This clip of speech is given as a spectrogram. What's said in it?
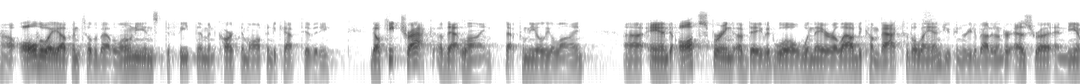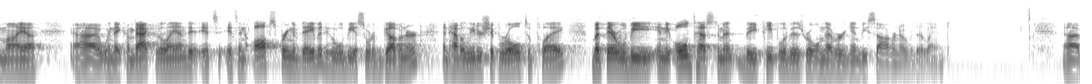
uh, all the way up until the Babylonians defeat them and cart them off into captivity. They'll keep track of that line, that familial line. Uh, and offspring of David will, when they are allowed to come back to the land, you can read about it under Ezra and Nehemiah uh, when they come back to the land, it's, it's an offspring of David who will be a sort of governor and have a leadership role to play. But there will be, in the Old Testament, the people of Israel will never again be sovereign over their land. Uh,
